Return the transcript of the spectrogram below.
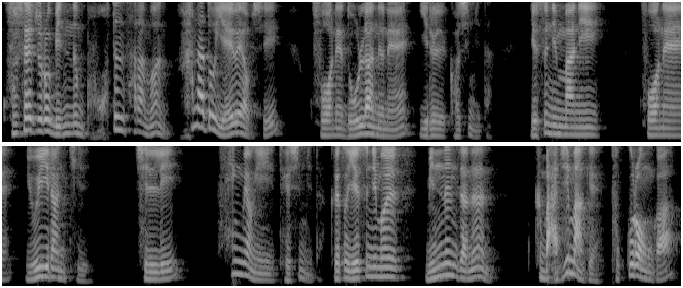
구세주로 믿는 모든 사람은 하나도 예외 없이 구원의 놀란 은혜 이를 것입니다. 예수님만이 구원의 유일한 길, 진리, 생명이 되십니다. 그래서 예수님을 믿는 자는 그 마지막에 부끄러움과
